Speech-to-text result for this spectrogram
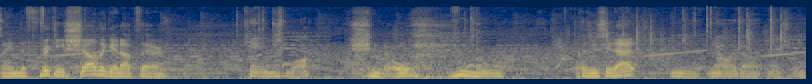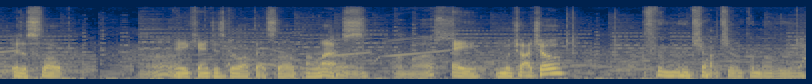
I need the freaking shell to get up there. Can't you just walk? no. no. Because you see that? Mm, no, I don't actually. There's a slope. Oh. And you can't just go up that slope unless. Oh. Unless. Hey, muchacho. Muchacho, come over here.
